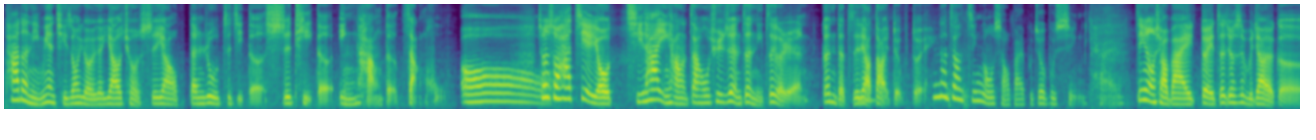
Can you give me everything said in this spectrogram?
它的里面其中有一个要求是要登入自己的实体的银行的账户。哦、oh，就是说，他借由其他银行的账户去认证你这个人跟你的资料到底对不对？那这样金融小白不就不行开？金融小白对，这就是比较有一个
